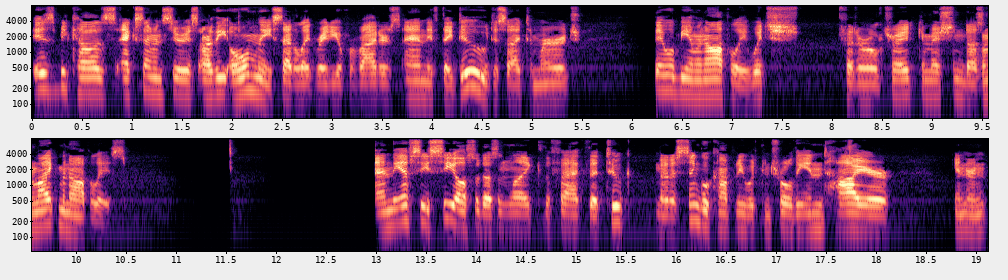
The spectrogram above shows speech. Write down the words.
is because XM and Sirius are the only satellite radio providers, and if they do decide to merge, they will be a monopoly, which Federal Trade Commission doesn't like monopolies. And the FCC also doesn't like the fact that two that a single company would control the entire internet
